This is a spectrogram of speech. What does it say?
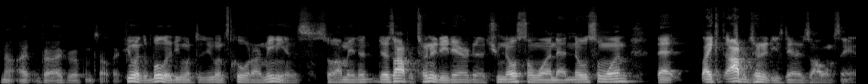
no, I, bro, I grew up in Salt Lake. You went to Bullard, you went to you went to school with Armenians. So I mean, there's opportunity there that you know someone that knows someone that like the opportunities there is all I'm saying.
